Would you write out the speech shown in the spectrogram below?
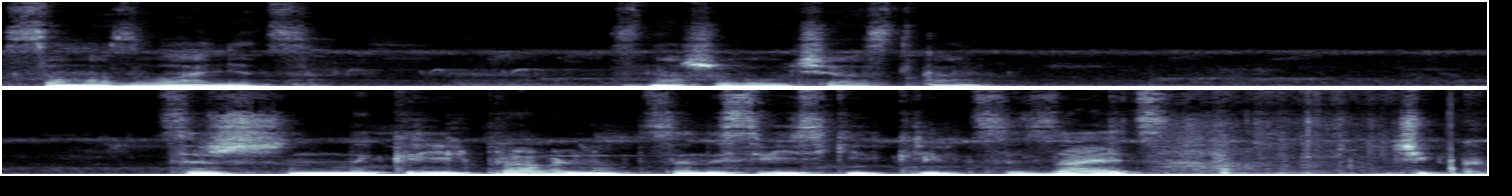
самозванець з нашого участка. Це ж не кріль, правильно? Це не свійський кріль, це заєць. Чик.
